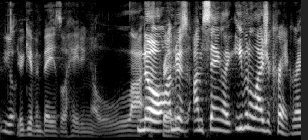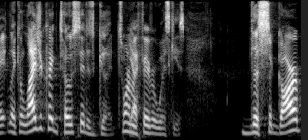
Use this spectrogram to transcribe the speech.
you You're giving Basil Hayden a lot. of No, I'm just I'm saying like even Elijah Craig, right? Like Elijah Craig toasted is good. It's one of my favorite whiskeys. The cigar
